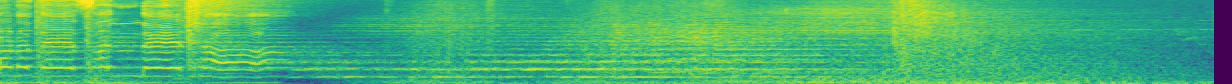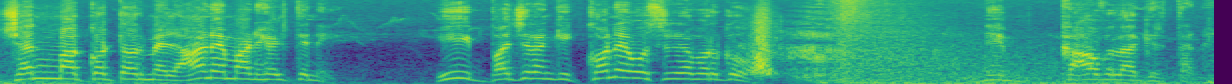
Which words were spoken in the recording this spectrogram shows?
ಕೊಡದೆ ಸಂದೇಶ. ಜನ್ಮ ಕೊಟ್ಟವ್ರ ಮೇಲೆ ಆಣೆ ಮಾಡಿ ಹೇಳ್ತೀನಿ. ಈ ಬಜರಂಗಿ ಕೊನೆ ಉಸಿರಿನವರೆಗೂ ನಿಮ್ ಕಾವಲಾಗಿರ್ತಾನೆ.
